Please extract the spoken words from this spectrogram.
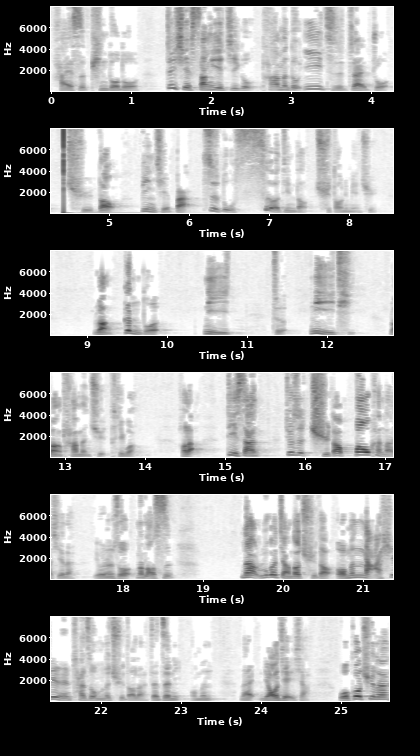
还是拼多多。这些商业机构，他们都一直在做渠道，并且把制度设定到渠道里面去，让更多利益者、利益体让他们去推广。好了，第三就是渠道包含哪些呢？有人说，那老师，那如果讲到渠道，我们哪些人才是我们的渠道呢？在这里，我们来了解一下。我过去呢，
